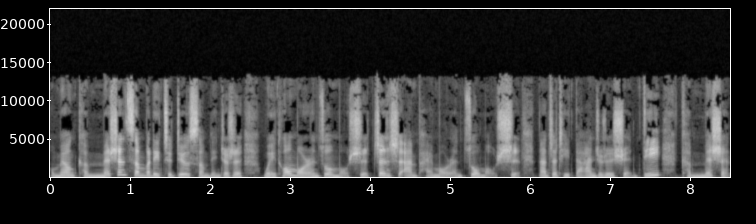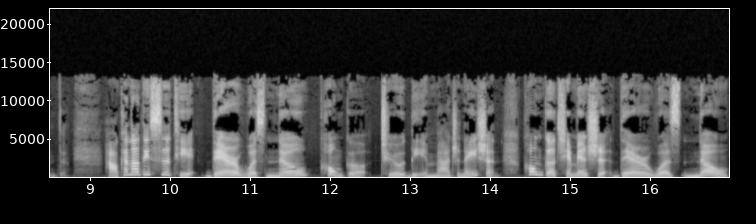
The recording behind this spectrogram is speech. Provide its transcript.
我们用 commission somebody to do something，就是委托某人做某事，正式安排某人做某事。那这题答案就是选 D，commissioned。好，看到第四题，There was no 空格 to the imagination，空格前面是 There was no，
